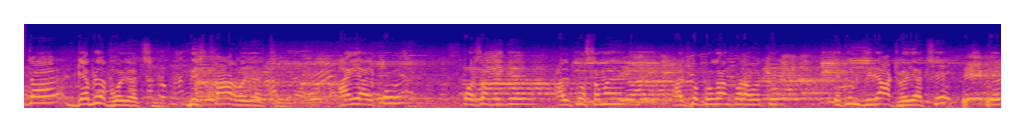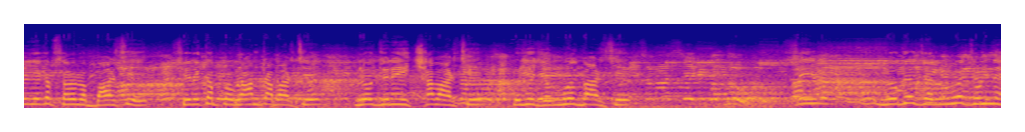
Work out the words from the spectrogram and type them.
এটা ডেভেলপ হয়ে যাচ্ছে, বিস্তার হয়ে যাচ্ছে। আগে অল্প পয়সা থেকে অল্প সময়ে অল্প প্রোগ্রাম করা হতো। এখন বিরাট হয়ে যাচ্ছে। এই যেরকম সবাই বাড়ছে সেরকম প্রোগ্রামটা বাড়ছে, লোকজনের ইচ্ছা বাড়ছে, ওই যে জরুরত বাড়ছে। সেই লোকের জরুরত জন্যে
